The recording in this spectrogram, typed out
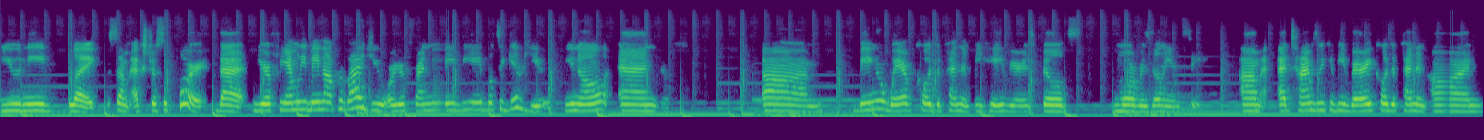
you need like some extra support that your family may not provide you or your friend may be able to give you you know? And um, being aware of codependent behaviors builds more resiliency. Um, at times we can be very codependent on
